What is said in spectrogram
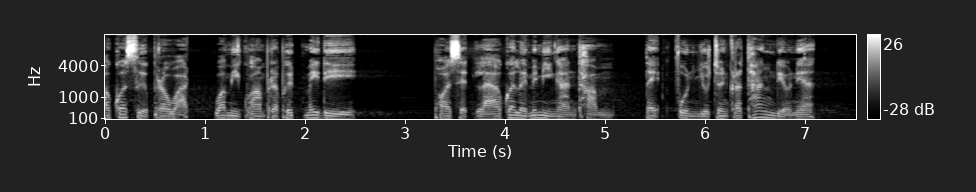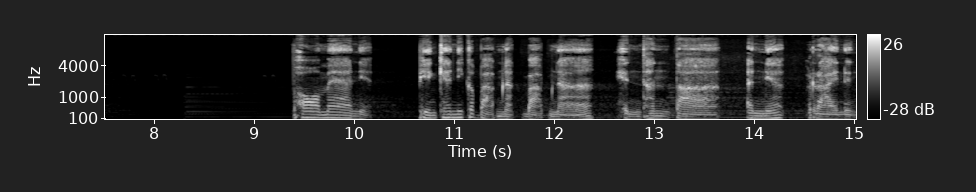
เขาก็สืบประวัติว่ามีความประพฤติไม่ดี พอเสร็จแล้วก็เลยไม่มีงานทำเตะฝุ่นอยู่จนกระทั่งเดี๋ยวเนี้ยพ่อแม่เนี่ย เพียงแค่นี้ก็บาปหนักบาปหนา เห็นทันตา อันเนี้ยรายหนึ่ง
